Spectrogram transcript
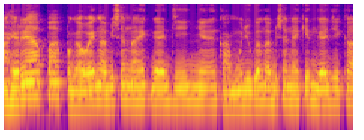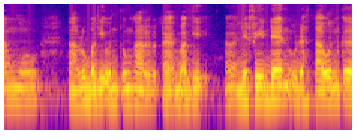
Akhirnya apa? Pegawai nggak bisa naik gajinya kamu juga nggak bisa naikin gaji kamu. Lalu bagi untung kar eh, bagi eh, dividen udah tahun ke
